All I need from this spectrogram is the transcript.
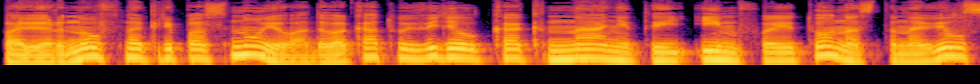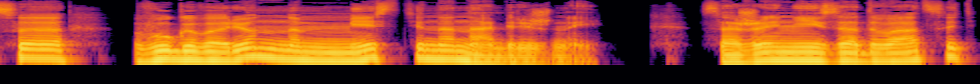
Повернув на крепостную, адвокат увидел, как нанятый им фаэтон остановился в уговоренном месте на набережной. Сожжений за двадцать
